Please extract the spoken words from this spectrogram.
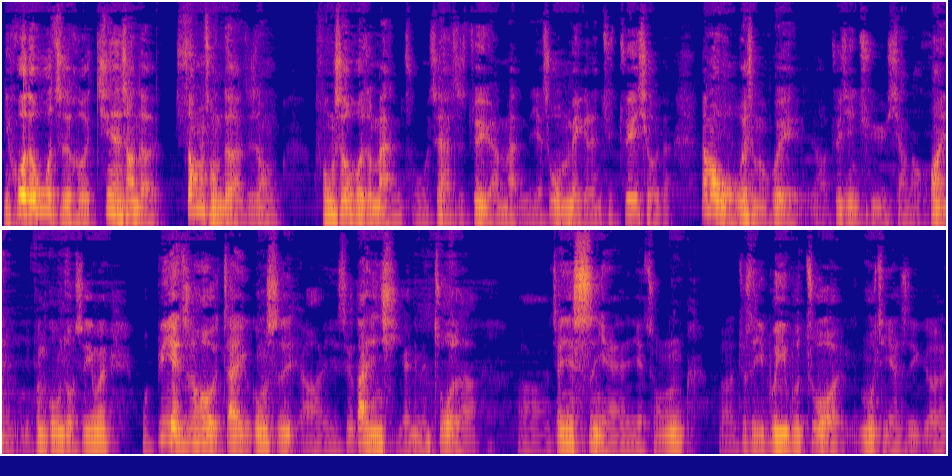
你获得物质和精神上的双重的这种丰收或者满足，这还是最圆满的，也是我们每个人去追求的。那么我为什么会呃最近去想到换一份工作，是因为我毕业之后，在一个公司啊、也是个大型企业里面做了呃将近四年，也从呃就是一步一步做，目前也是一个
